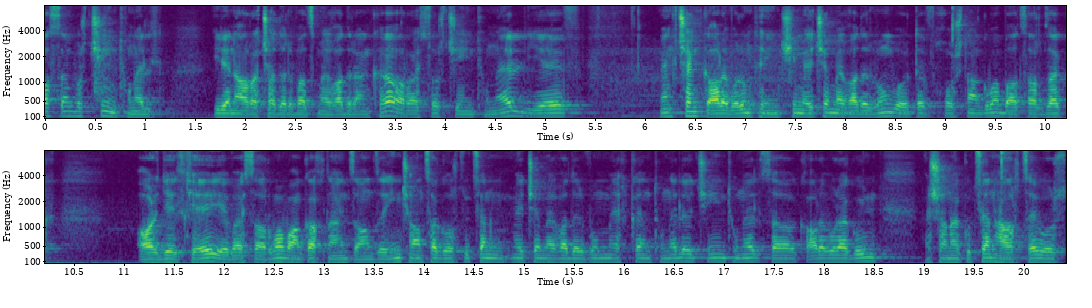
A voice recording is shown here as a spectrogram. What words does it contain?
ասեմ, որ չի ընդունել իրեն առաջադրված մեղադրանքը առ այսօր չի ընդունել եւ մենք չենք կարևորում թե ինչի մեջ է մեղադրվում, որովհետեւ խոշտանգումը բացարձակ արգելք է եւ այս առումով անկախ նայած անձը ինչ հանցագործության մեջ է մեղադրվում, մեղքը ընդունել է, չի ընդունել, սա կարևորագույն նշանակության հարց է, որ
